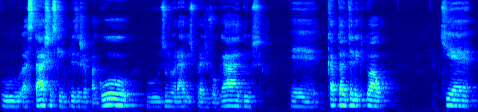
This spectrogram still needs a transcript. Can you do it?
o, as taxas que a empresa já pagou, os honorários para advogados, é, capital intelectual, que é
